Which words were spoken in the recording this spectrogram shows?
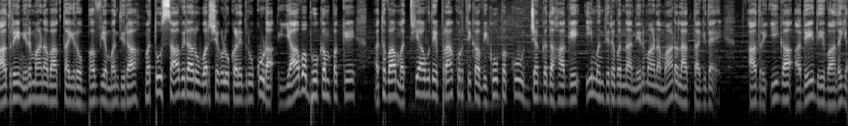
ಆದರೆ ನಿರ್ಮಾಣವಾಗ್ತಾ ಇರೋ ಭವ್ಯ ಮಂದಿರ ಮತ್ತು ಸಾವಿರಾರು ವರ್ಷಗಳು ಕಳೆದರೂ ಕೂಡ ಯಾವ ಭೂಕಂಪಕ್ಕೆ ಅಥವಾ ಮತ್ಯಾವುದೇ ಪ್ರಾಕೃತಿಕ ವಿಕೋಪಕ್ಕೂ ಜಗ್ಗದ ಹಾಗೆ ಈ ಮಂದಿರವನ್ನು ನಿರ್ಮಾಣ ಮಾಡಲಾಗ್ತಾಗಿದೆ. ಆದರೆ ಈಗ ಅದೇ ದೇವಾಲಯ.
